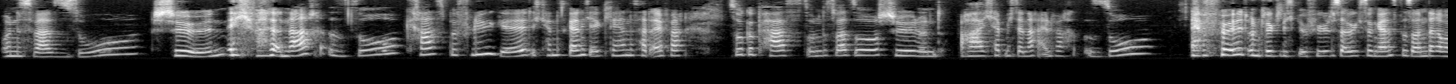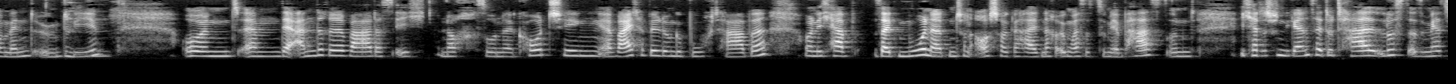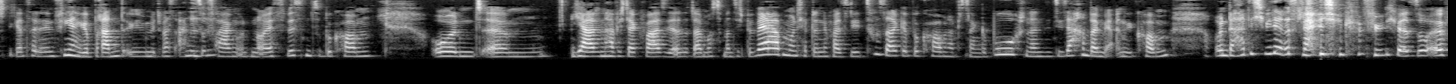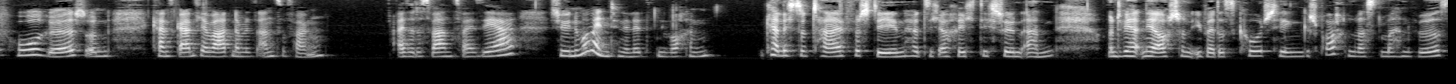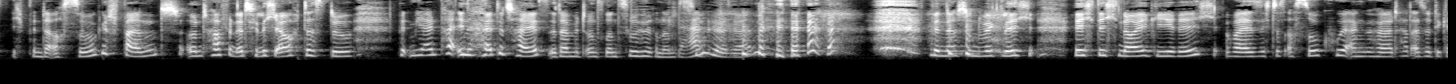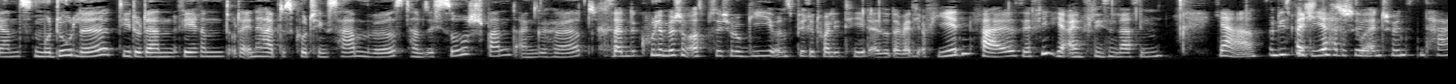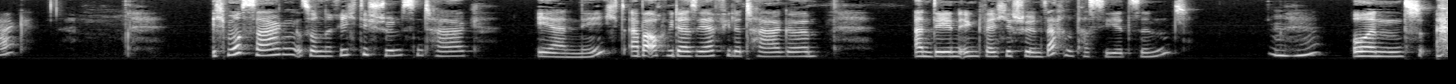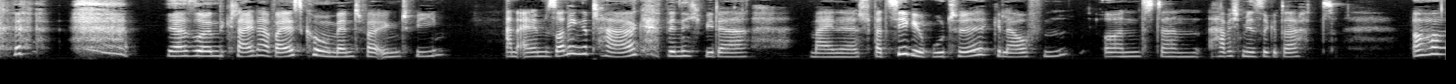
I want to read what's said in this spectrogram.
Und es war so schön. Ich war danach so krass beflügelt. Ich kann das gar nicht erklären. Es hat einfach so gepasst und es war so schön und oh, ich habe mich danach einfach so erfüllt und glücklich gefühlt. Es war wirklich so ein ganz besonderer Moment irgendwie. Mhm. Und ähm, der andere war, dass ich noch so eine Coaching-Weiterbildung gebucht habe. Und ich habe seit Monaten schon Ausschau gehalten nach irgendwas, das zu mir passt. Und ich hatte schon die ganze Zeit total Lust, also mir hat schon die ganze Zeit in den Fingern gebrannt, irgendwie mit was mhm. anzufangen mhm. und neues Wissen zu bekommen. Und ähm, ja, dann habe ich da quasi, also da musste man sich bewerben und ich habe dann quasi die Zusage bekommen, habe das dann gebucht und dann sind die Sachen bei mir angekommen. Und da hatte ich wieder das gleiche Gefühl. Ich war so euphorisch und kann es gar nicht erwarten, damit anzufangen. Also das waren zwei sehr schöne Momente in den letzten Wochen. Kann ich total verstehen, hört sich auch richtig schön an. Und wir hatten ja auch schon über das Coaching gesprochen, was du machen wirst. Ich bin da auch so gespannt und hoffe natürlich auch, dass du mit mir ein paar Inhalte teilst oder mit unseren Zuhörern und Klar. Zuhörern. bin da schon wirklich richtig neugierig, weil sich das auch so cool angehört hat. Also die ganzen Module, die du dann während oder innerhalb des Coachings haben wirst, haben sich so spannend angehört. Das ist eine coole Mischung aus Psychologie und Spiritualität. Also da werde ich auf jeden Fall sehr viel hier einfließen lassen. Ja, und wie ist bei richtig dir? Hattest schön. du einen schönsten Tag? Ich muss sagen, so einen richtig schönsten Tag eher nicht, aber auch wieder sehr viele Tage, an denen irgendwelche schönen Sachen passiert sind. Mhm. Und ja, so ein kleiner Weißko-Moment war irgendwie. An einem sonnigen Tag bin ich wieder meine Spaziergeroute gelaufen und dann habe ich mir so gedacht, oh,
